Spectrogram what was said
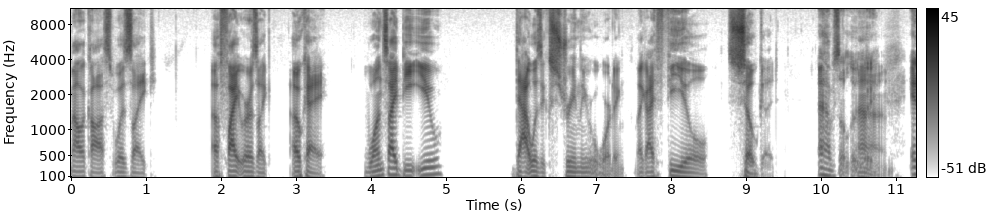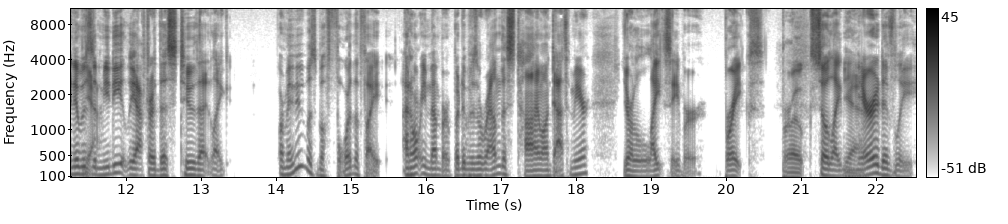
Malicos was like a fight where I was like okay, once I beat you, that was extremely rewarding. Like I feel so good. Absolutely. Um, and it was yeah. immediately after this, too, that like, or maybe it was before the fight. I don't remember, but it was around this time on Dathomir, your lightsaber breaks. broke. So, like, Yeah. narratively,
